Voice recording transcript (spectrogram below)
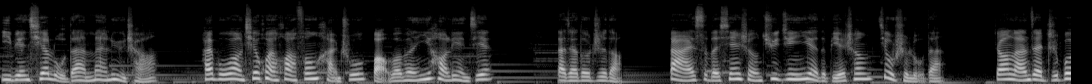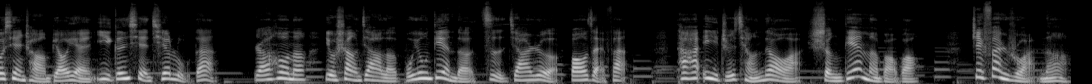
一边切卤蛋卖绿茶，还不忘切换画风，喊出“宝宝们一号链接”。大家都知道，大 S 的先生具俊晔的别称就是卤蛋。张兰在直播现场表演一根线切卤蛋，然后呢又上架了不用电的自加热煲仔饭。她还一直强调啊，省电呢，宝宝，这饭软呢。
